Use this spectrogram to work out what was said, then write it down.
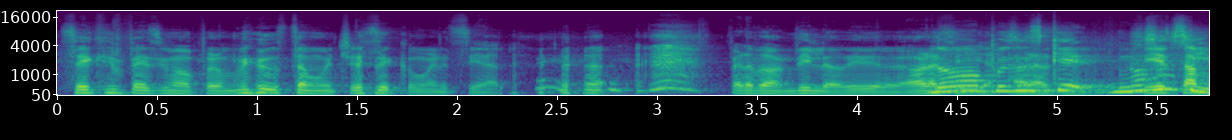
sé que es pésimo, pero me gusta mucho ese comercial. perdón, dilo, dilo. Ahora no, sí, pues es que no sé si,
